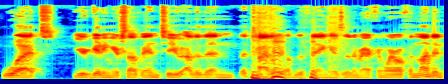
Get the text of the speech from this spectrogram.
what you're getting yourself into other than the title of the thing is an American Werewolf in London.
